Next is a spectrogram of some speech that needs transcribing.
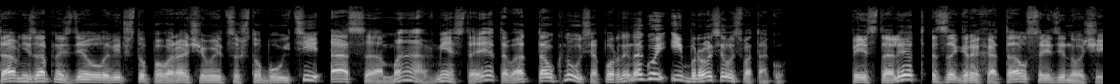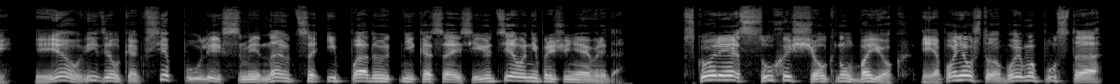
Та внезапно сделала вид, что поворачивается, чтобы уйти, а сама вместо этого оттолкнулась опорной ногой и бросилась в атаку. Пистолет загрохотал среди ночи, и я увидел, как все пули сминаются и падают, не касаясь ее тела, не причиняя вреда. Вскоре сухо щелкнул боек, и я понял, что обойма пуста.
